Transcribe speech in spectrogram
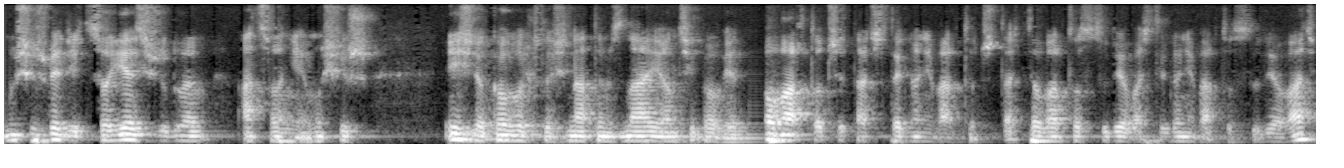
Musisz wiedzieć, co jest źródłem, a co nie. Musisz iść do kogoś, kto się na tym zna i on ci powie, to warto czytać, tego nie warto czytać, to warto studiować, tego nie warto studiować.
